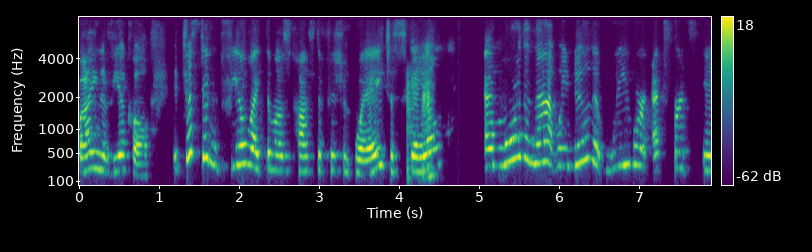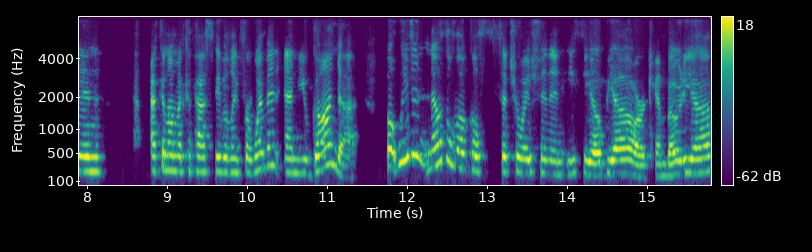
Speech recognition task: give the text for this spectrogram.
buying a vehicle, it just didn't feel like the most cost efficient way to mm-hmm. scale and more than that, we knew that we were experts in economic capacity building for women and Uganda, but we didn't know the local situation in Ethiopia or Cambodia.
